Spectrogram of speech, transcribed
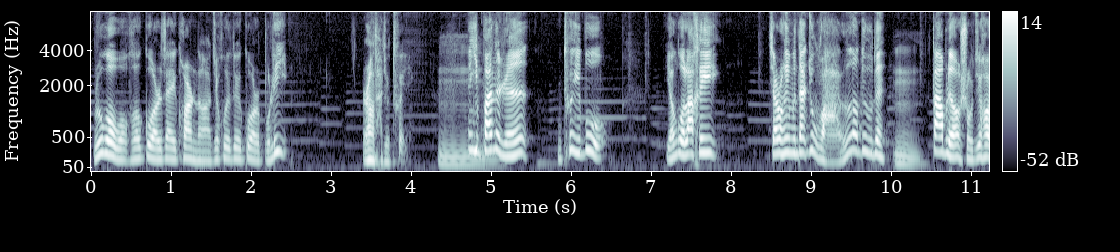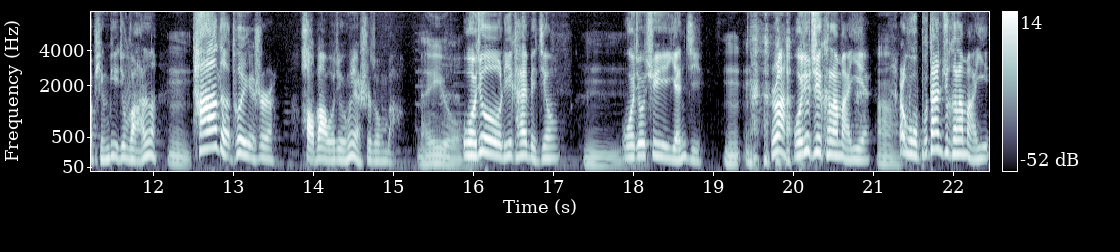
如果我和过儿在一块儿呢，就会对过儿不利，然后他就退。嗯，那一般的人，你退一步，杨过拉黑，加入黑名单就完了，对不对？嗯大不了手机号屏蔽就完了。嗯，他的退是，好吧，我就永远失踪吧，没有，我就离开北京，嗯。我就去延吉，嗯。是吧？我就去克拉玛依，啊。而我不但去克拉玛依，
